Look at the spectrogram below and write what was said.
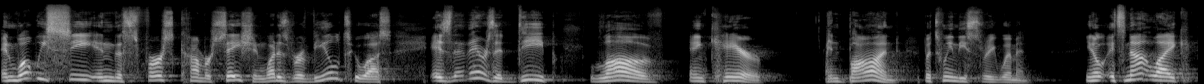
And what we see in this first conversation, what is revealed to us, is that there's a deep love and care and bond between these three women. You know, it's not like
